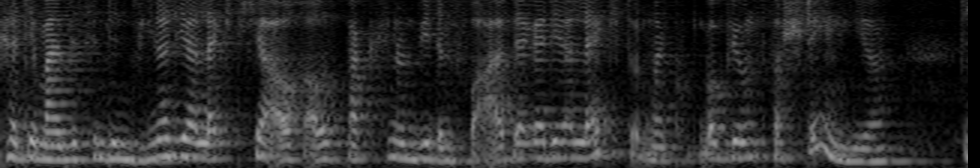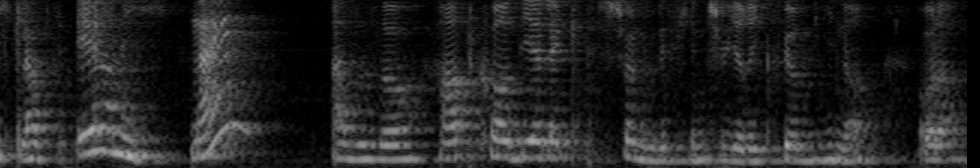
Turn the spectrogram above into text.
könnt ihr mal ein bisschen den Wiener Dialekt hier auch auspacken und wir den Vorarlberger Dialekt und mal gucken, ob wir uns verstehen hier. Ich glaube es eher nicht. Nein? Also so Hardcore-Dialekt ist schon ein bisschen schwierig für Wiener, oder?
